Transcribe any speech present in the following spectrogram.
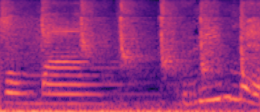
Komang rime.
